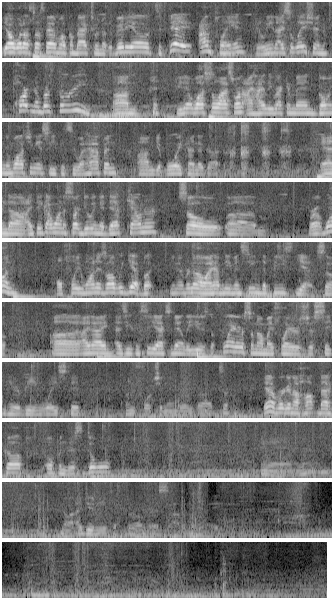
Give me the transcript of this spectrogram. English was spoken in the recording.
Yo, what up, Sus fam? Welcome back to another video. Today, I'm playing Alien Isolation, part number three. Um, if you didn't watch the last one, I highly recommend going and watching it so you can see what happened. Um, your boy kind of got... and uh, I think I want to start doing a death counter. So, um, we're at one. Hopefully one is all we get, but you never know. I haven't even seen the beast yet, so... Uh, and I, as you can see, accidentally used the flare, so now my flare is just sitting here being wasted, unfortunately. But yeah, we're gonna hop back up, open this door, and no, I do need to throw this out of the way. Okay.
